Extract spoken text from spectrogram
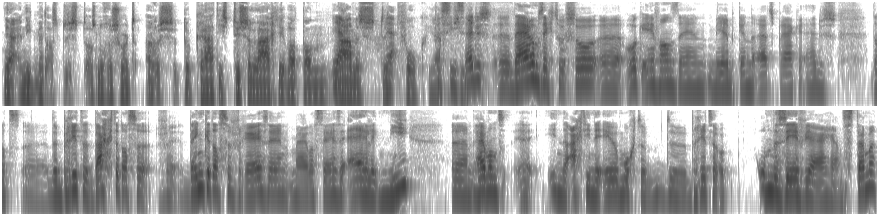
Ja, en niet met als, dus alsnog een soort aristocratisch tussenlaagje wat dan Ja. namens het Ja, volk. Ja, precies. Hè, dus eh, daarom zegt Rousseau eh, ook een van zijn meer bekende uitspraken. Hè, dus dat eh, de Britten dachten dat ze denken dat ze vrij zijn, maar dat zijn ze eigenlijk niet. Ehm, hè, want eh, in de 18e eeuw mochten de Britten ook om de zeven jaar gaan stemmen.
